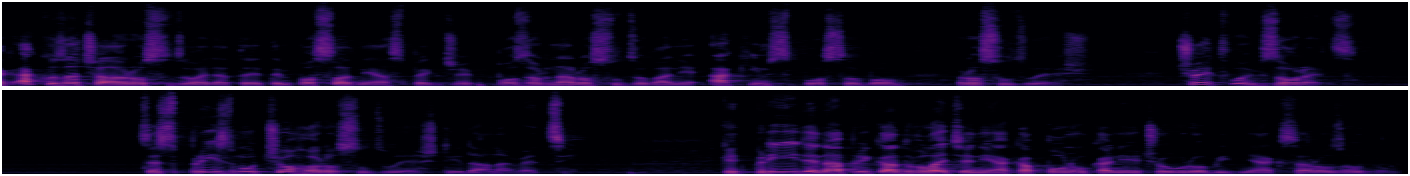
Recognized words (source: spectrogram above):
Tak ako začala rozsudzovať? A to je ten posledný aspekt, že pozor na rozsudzovanie. Akým spôsobom rozsudzuješ? Čo je tvoj vzorec? Cez prízmu čoho rozsudzuješ tie dané veci? Keď príde napríklad v lete nejaká ponuka niečo urobiť, nejak sa rozhodnúť.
